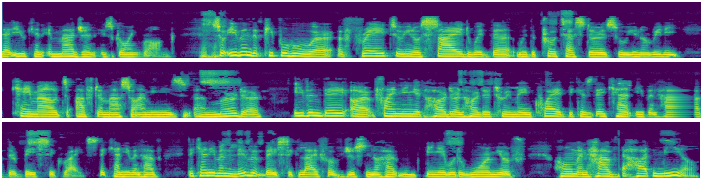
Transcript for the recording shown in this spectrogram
that you can imagine is going wrong. Mm-hmm. So even the people who were afraid to, you know, side with the, with the protesters who, you know, really came out after Mahsa Amini's uh, murder, even they are finding it harder and harder to remain quiet because they can't even have their basic rights. They can't even have, they can't even live a basic life of just, you know, have, being able to warm your home and have a hot meal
